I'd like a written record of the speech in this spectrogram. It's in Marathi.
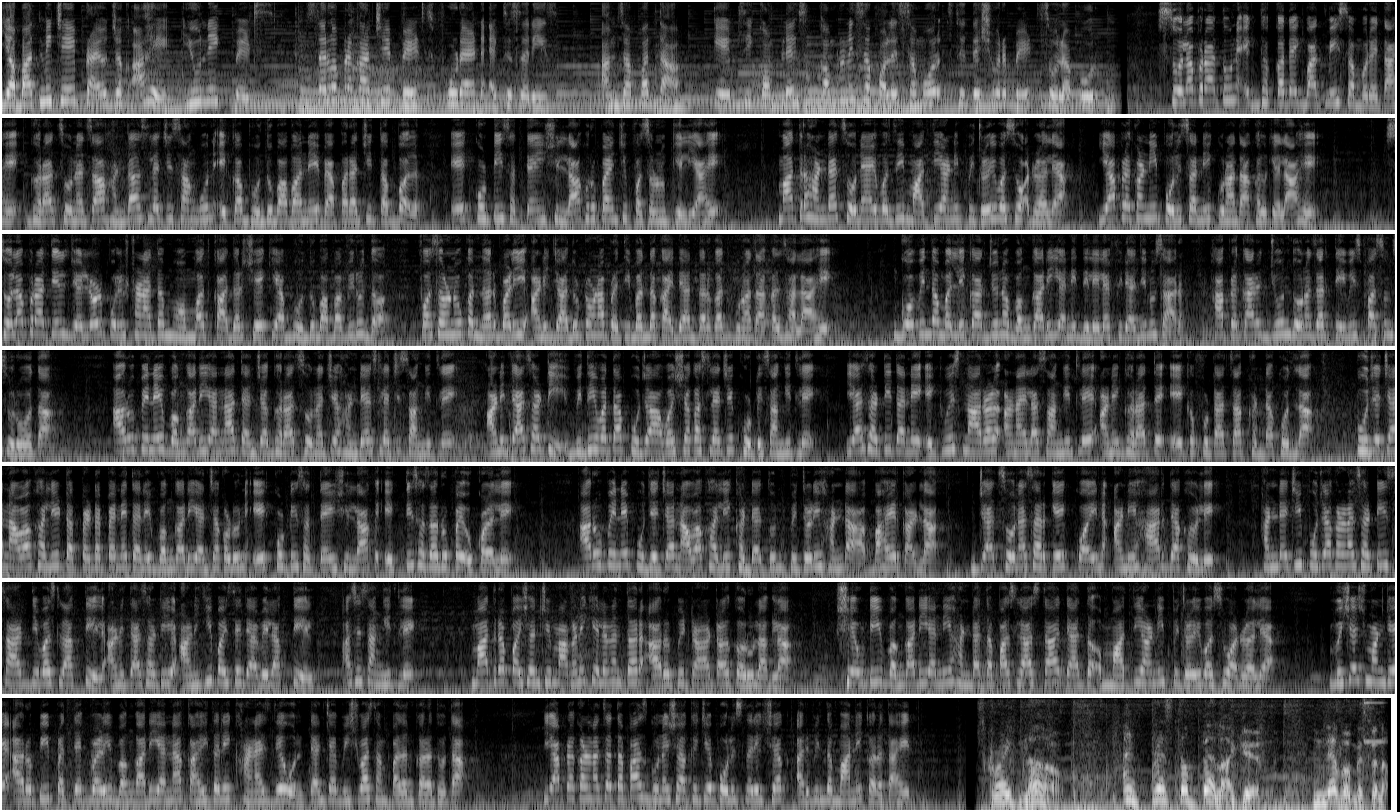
या बातमीचे प्रायोजक आहे युनिक पेट्स सर्व प्रकारचे पेट्स फूड अँड ॲक्सेसरीज आमचा पत्ता के एम सी कॉम्प्लेक्स कंपनीचा कॉलेज समोर सिद्धेश्वर पेठ सोलापूर. सोलापुरातून एक धक्कादायक बातमी समोर येत आहे. घरात सोन्याचा हंडा असल्याचे सांगून एका भोंदूबाबाने व्यापाराची तब्बल एक कोटी सत्याऐंशी लाख रुपयांची फसवणूक केली आहे. मात्र हंड्यात सोन्याऐवजी माती आणि पितळी वस्तू आढळल्या. या प्रकरणी पोलिसांनी गुन्हा दाखल केला आहे. सोलापुरातील जेल्लोड पोलीस ठाण्यात मोहम्मद कादर शेख या भोंदूबाबा विरुद्ध फसवणूक नरबळी आणि जादूटोणा प्रतिबंध कायद्याअंतर्गत गुन्हा दाखल झाला आहे. गोविंद मल्लिकार्जुन वंगारी यांनी दिलेल्या फिर्यादीनुसार हा प्रकार जून दोन हजार तेवीसपासून सुरू होता. आरोपीने वंगारी यांना त्यांच्या घरात सोन्याचे हंडे असल्याचे सांगितले आणि त्यासाठी विधिवता पूजा आवश्यक असल्याचे खोटे सांगितले. यासाठी त्याने एकवीस नारळ आणायला सांगितले आणि घरात एक फुटाचा खड्डा खोदला. पूजेच्या नावाखाली टप्प्याटप्प्याने त्याने वंगारी यांच्याकडून एक कोटी सत्याऐंशी लाख एकतीस हजार रुपये उकळले. आरोपीने पूजेच्या नावाखाली खड्ड्यातून पितळी हंडा बाहेर काढला ज्यात सोन्यासारखे कॉईन आणि हार दाखवले. हंड्याची पूजा करण्यासाठी साठ दिवस लागतील आणि त्यासाठी आणखी पैसे द्यावे लागतील असे सांगितले. मात्र पैशांची मागणी केल्यानंतर आरोपी टाळाटाळ करू लागला. शेवटी वंगारी यांनी हंडा तपासला असता त्यात माती आणि पितळी वस्तू आढळल्या. विशेष म्हणजे आरोपी प्रत्येक वेळी वंगारी यांना काहीतरी खाण्यास देऊन त्यांचा विश्वास संपादन करत होता. या प्रकरणाचा तपास गुन्हे शाखेचे पोलीस निरीक्षक अरविंद माने करत आहेत. Subscribe now and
